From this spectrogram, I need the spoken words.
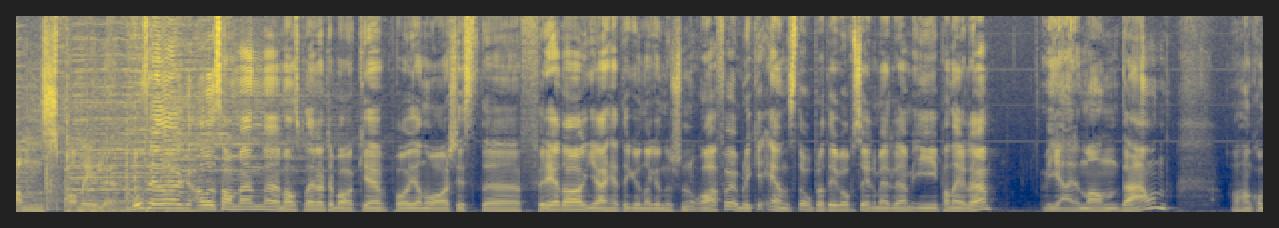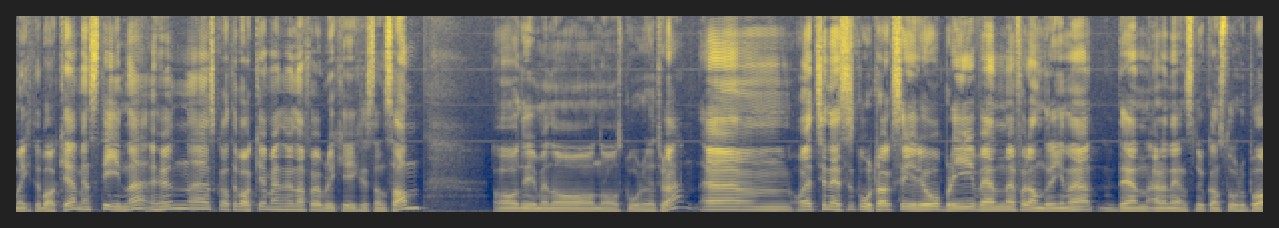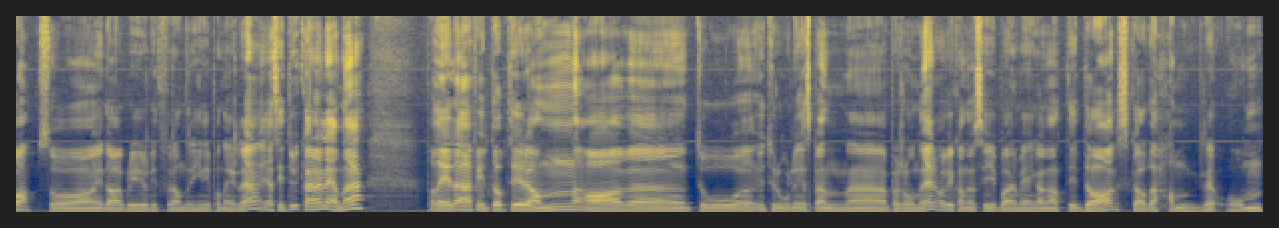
Mannspanelet. God fredag, alle sammen. Mannspanelet er tilbake på januars siste fredag. Jeg heter Gunnar Gundersen og er for øyeblikket eneste operative offisielle medlem i panelet. Vi er en mann down, og han kommer ikke tilbake. Men Stine hun skal tilbake, men hun er for øyeblikket i Kristiansand. Og driver med noe, noe skole, tror jeg. Um, og et kinesisk ordtak sier jo 'bli venn med forandringene'. Den er den eneste du kan stole på. Så i dag blir det jo litt forandringer i panelet. Jeg sitter jo ikke her alene. Panelet er fylt opp til randen av eh, to utrolig spennende personer. Og vi kan jo si bare med en gang at i dag skal det handle om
